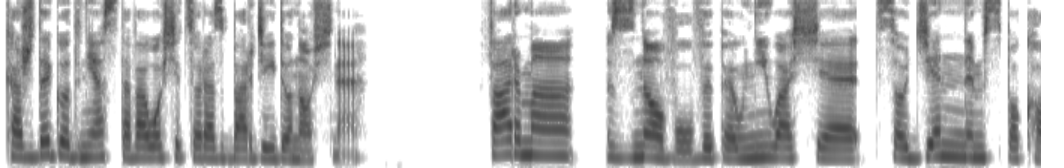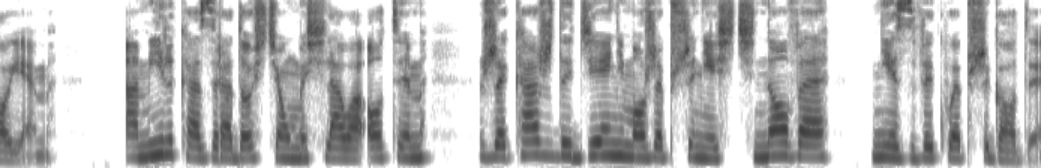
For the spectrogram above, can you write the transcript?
każdego dnia stawało się coraz bardziej donośne. Farma znowu wypełniła się codziennym spokojem, a Milka z radością myślała o tym, że każdy dzień może przynieść nowe, niezwykłe przygody.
